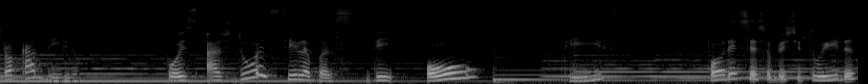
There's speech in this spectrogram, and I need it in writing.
trocadilho, pois as duas sílabas de ou, podem ser substituídas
